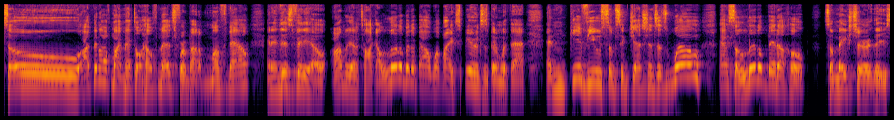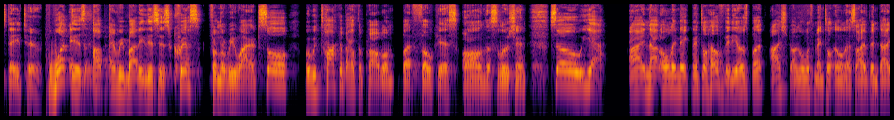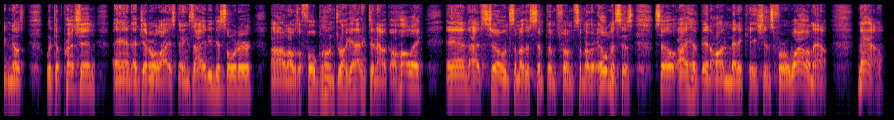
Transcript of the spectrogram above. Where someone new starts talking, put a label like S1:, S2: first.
S1: So I've been off my mental health meds for about a month now, and in this video, I'm gonna talk a little bit about what my experience has been with that and give you some suggestions as well as a little bit of hope so make sure that you stay tuned. What is up, everybody? This is Chris from The Rewired Soul, where we talk about the problem, but focus on the solution. So yeah, I not only make mental health videos, but I struggle with mental illness. I've been diagnosed with depression and a generalized anxiety disorder. Um, I was a full-blown drug addict and alcoholic, and I've shown some other symptoms from some other illnesses. So I have been on medications for a while now. Now,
